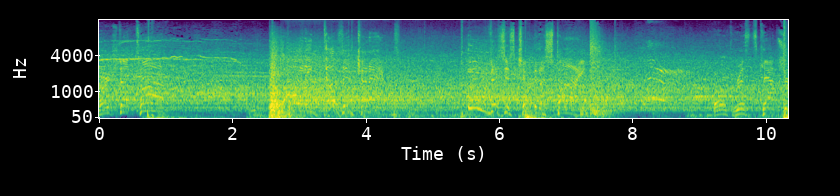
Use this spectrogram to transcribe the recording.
Perched up top. Oh, and he doesn't connect. Ooh, vicious kick to the spine. Both wrists captured.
